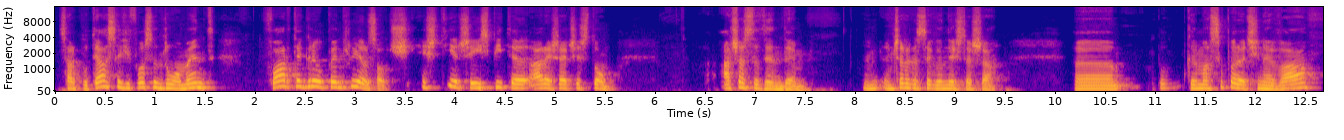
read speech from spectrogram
S-ar putea să fi fost într-un moment foarte greu pentru el sau cine știe ce ispite are și acest om. Aceasta te îndemn. Încearcă să gândești așa. Uh, când mă supără cineva,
